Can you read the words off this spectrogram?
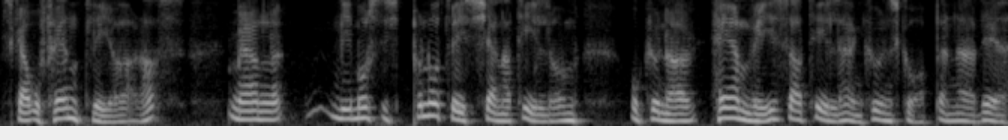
ska offentliggöras. Men vi måste på något vis känna till dem och kunna hänvisa till den kunskapen när det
